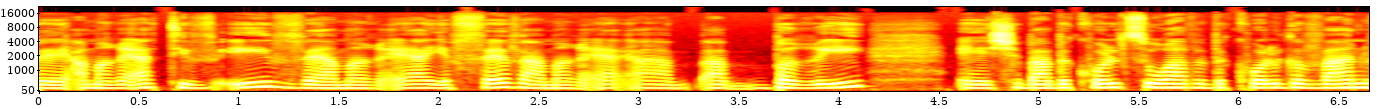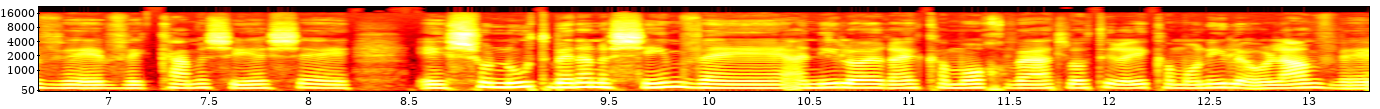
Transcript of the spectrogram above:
והמראה הטבעי והמראה היפה והמראה הבריא, אה, שבא בכל צורה ובכל גוון, ו, וכמה שיש אה, אה, שונות בין אנשים, ואני לא אראה כמוך ואת לא תראי כמוני לעולם, ו,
